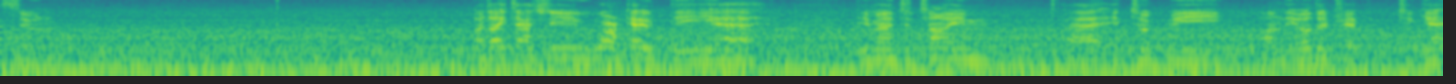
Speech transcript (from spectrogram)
soon. I'd like to actually work out the uh, the amount of time uh, it took me on the other trip to get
